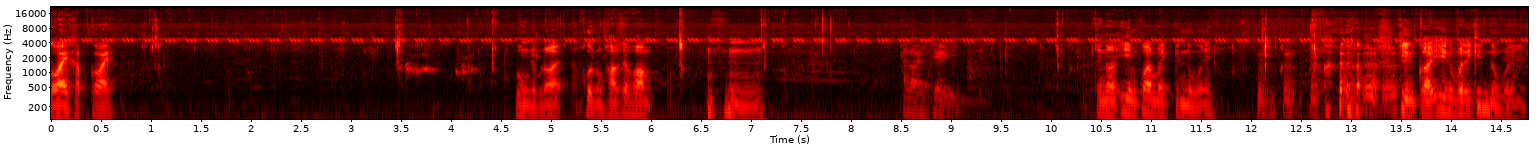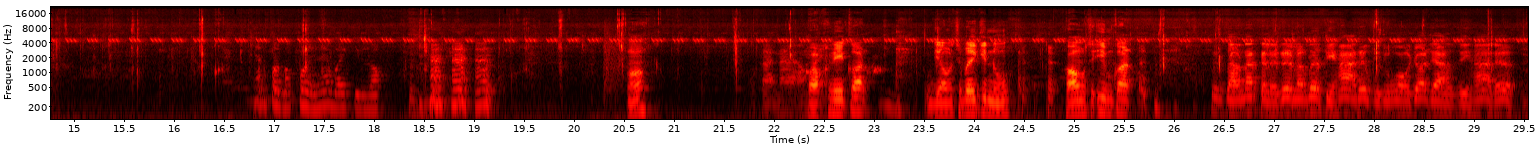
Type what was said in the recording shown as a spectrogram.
กอยครับกอยปรุงเรียบร้อยขูดมะพร้าวใส่พร้อมอื้อหืออร่อยเฉยกินหน่อยอิ่มก้อนไม่กินหนูนี่ กินก้อยอิ่มไม่ได้กินหนูเลย ฉันคนบางคนเนี่ยบ่ได้กินหรอกอ๋อโอกาสหน้าเอาขอแค่นี้ก้อนเดี๋ยวมันจะไม่ได้กินหนูพร้อมมันจะอิ่มก้อนซึ่งเรานัดกันเลยเด้อเราเด้อตีห้าเด้อกูจะวงยอดยางตีห้าเด้ออื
